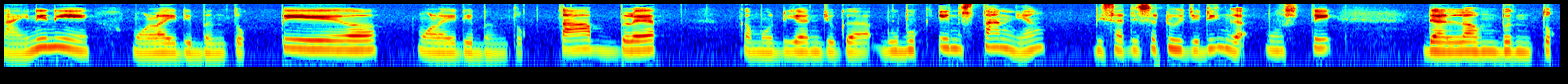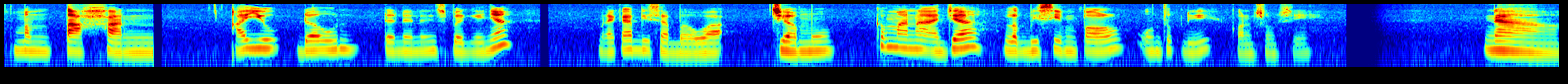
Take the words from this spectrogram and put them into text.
Nah, ini nih mulai dibentuk pil, mulai dibentuk tablet, kemudian juga bubuk instan yang bisa diseduh. Jadi nggak mesti dalam bentuk mentahan kayu, daun, dan lain-lain sebagainya. Mereka bisa bawa jamu ke mana aja lebih simpel untuk dikonsumsi. Nah,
